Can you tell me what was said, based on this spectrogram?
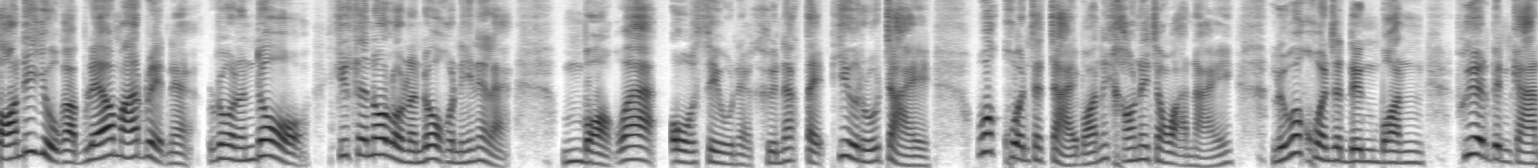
ตอนที่อยู่กับเรอัลมาดริดเนี่ยโรนัลโดคริสเตียโนโรนัลโดคนนี้เนี่ยแหละ บอกว่าโอซิลเนี่ยคือนักเตะที่รู้ใจว่าควรจะจ่ายบอลให้เขาในจังหวะไหน หรือว่าควรจะดึงบอลเพื่อเป็นการ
